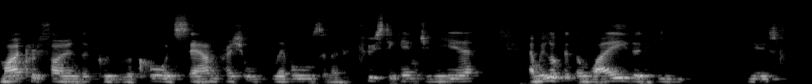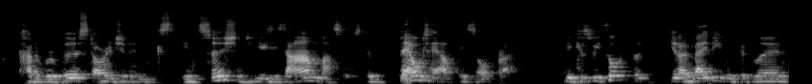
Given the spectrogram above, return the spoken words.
microphone that could record sound pressure levels and an acoustic engineer. And we looked at the way that he used kind of reversed origin and insertion to use his arm muscles to belt out this opera because we thought that, you know, maybe we could learn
